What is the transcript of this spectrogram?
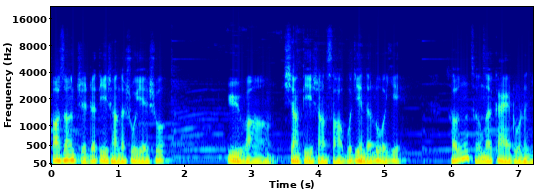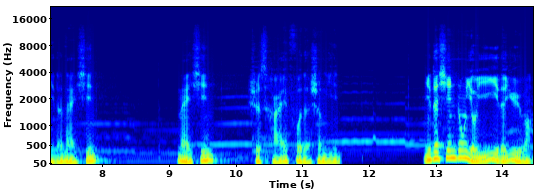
高僧指着地上的树叶说：“欲望像地上扫不尽的落叶，层层地盖住了你的耐心。耐心是财富的声音。你的心中有一亿的欲望。”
